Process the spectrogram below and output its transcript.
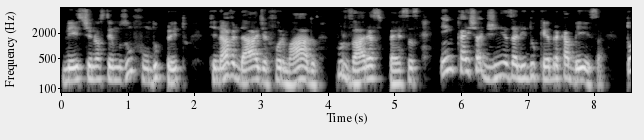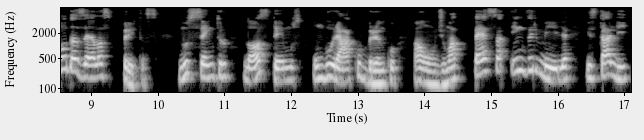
Neste nós temos um fundo preto que na verdade é formado por várias peças encaixadinhas ali do quebra-cabeça, todas elas pretas. No centro, nós temos um buraco branco aonde uma peça em vermelha está ali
